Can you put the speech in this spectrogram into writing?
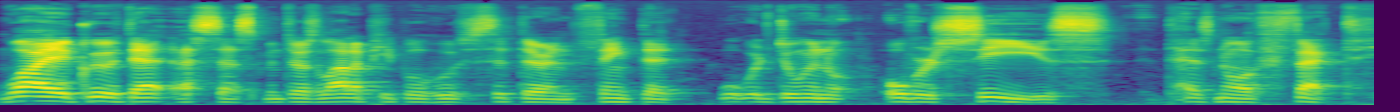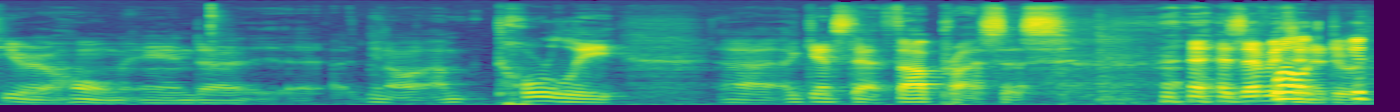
Well, I agree with that assessment. There's a lot of people who sit there and think that what we're doing overseas has no effect here at home, and uh, you know I'm totally uh, against that thought process. it has everything well, to do it, with.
